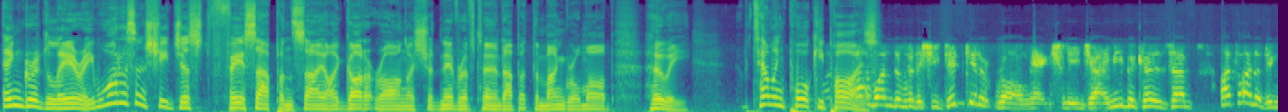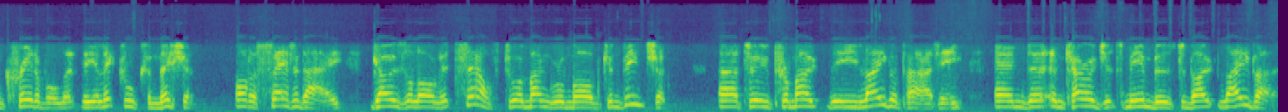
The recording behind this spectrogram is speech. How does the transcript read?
Ingrid Leary, why doesn't she just fess up and say, I got it wrong, I should never have turned up at the mongrel mob hui? Telling Porky Pies. I wonder whether she did get it wrong, actually, Jamie, because um, I find it incredible that the Electoral Commission on a Saturday goes along itself to a mongrel mob convention uh, to promote the Labor Party and uh, encourage its members to vote Labor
